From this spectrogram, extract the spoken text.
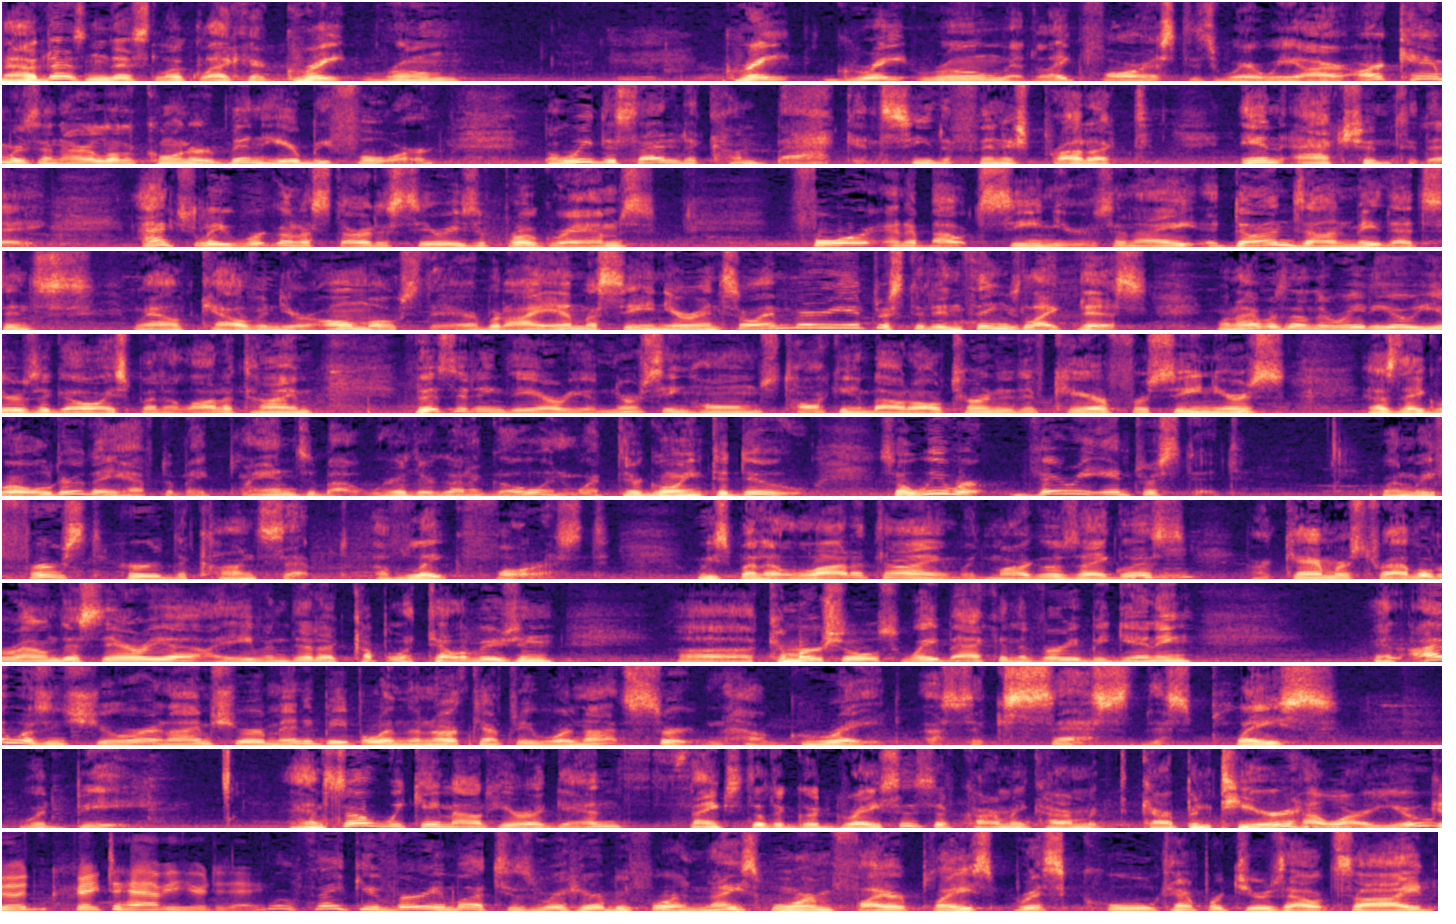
Now, doesn't this look like a great room? Great, great room at Lake Forest is where we are. Our cameras in our little corner have been here before, but we decided to come back and see the finished product in action today. Actually, we're going to start a series of programs for and about seniors, and I, it dawns on me that since well, Calvin, you're almost there, but I am a senior, and so I'm very interested in things like this. When I was on the radio years ago, I spent a lot of time visiting the area nursing homes, talking about alternative care for seniors. As they grow older, they have to make plans about where they're going to go and what they're going to do. So we were very interested when we first heard the concept of Lake Forest. We spent a lot of time with Margot Zeglis. Mm-hmm. Our cameras traveled around this area. I even did a couple of television uh, commercials way back in the very beginning. And I wasn't sure, and I'm sure many people in the North Country were not certain how great a success this place would be. And so we came out here again, thanks to the good graces of Carmen Car- Carpentier. How are you? Good. Great to have you here today. Well, thank you very much as we're here before a nice warm fireplace, brisk, cool temperatures outside.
